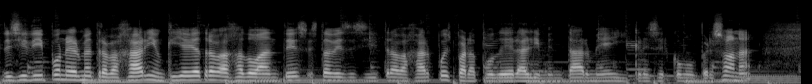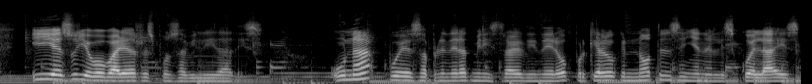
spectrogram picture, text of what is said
Decidí ponerme a trabajar y aunque ya había trabajado antes, esta vez decidí trabajar pues para poder alimentarme y crecer como persona. Y eso llevó varias responsabilidades. Una, pues aprender a administrar el dinero, porque algo que no te enseñan en la escuela es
